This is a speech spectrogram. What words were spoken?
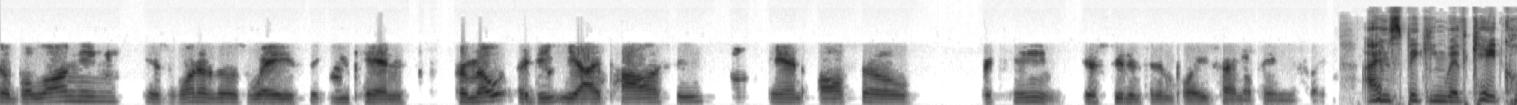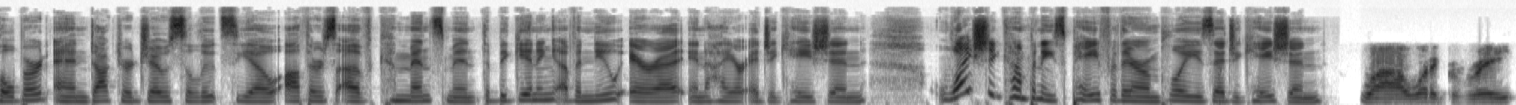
So belonging is one of those ways that you can promote a DEI policy and also retain your students and employees simultaneously. I'm speaking with Kate Colbert and Dr. Joe Sallustio, authors of Commencement, the beginning of a new era in higher education. Why should companies pay for their employees' education? Wow, what a great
